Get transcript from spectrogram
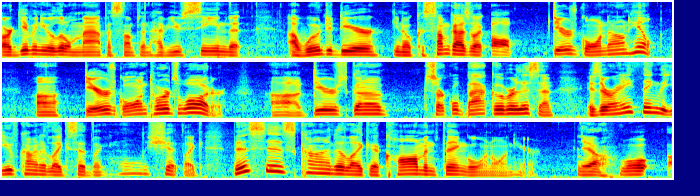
are giving you a little map of something? Have you seen that a wounded deer? You know, because some guys are like, "Oh, deer's going downhill. Uh, deer's going towards water. Uh, deer's gonna circle back over this end." Is there anything that you've kind of like said, like, "Holy shit!" Like this is kind of like a common thing going on here. Yeah. Well, uh,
